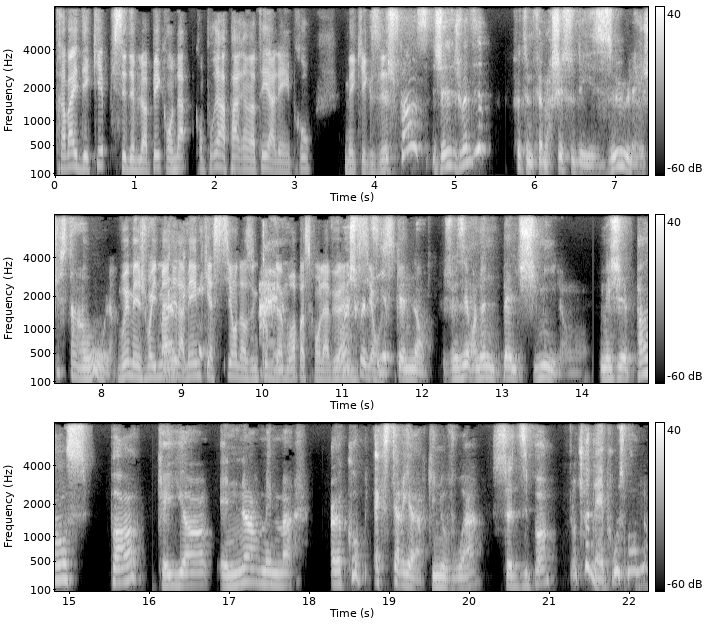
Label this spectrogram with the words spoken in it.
travail d'équipe qui s'est développé qu'on a, qu'on pourrait apparenter à l'impro, mais qui Je existe? pense, je, je vais dire, toi, tu me fais marcher sur des œufs, là, juste en haut, là. Oui, mais je vais lui demander Euh, la même question dans une couple ah, de non. mois parce qu'on l'a vu à Moi, je veux l'émission dire aussi. que non. Je veux dire, on a une belle chimie, là. Mais je pense pas qu'il y a énormément, un couple extérieur qui nous voit se dit pas, tu fais de l'impro, ce monde-là?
